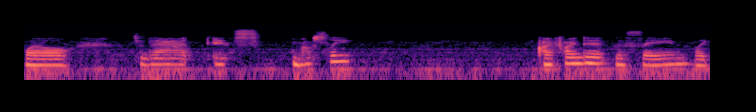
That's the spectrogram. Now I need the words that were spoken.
Well, to that, it's mostly I find it the same. Like,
